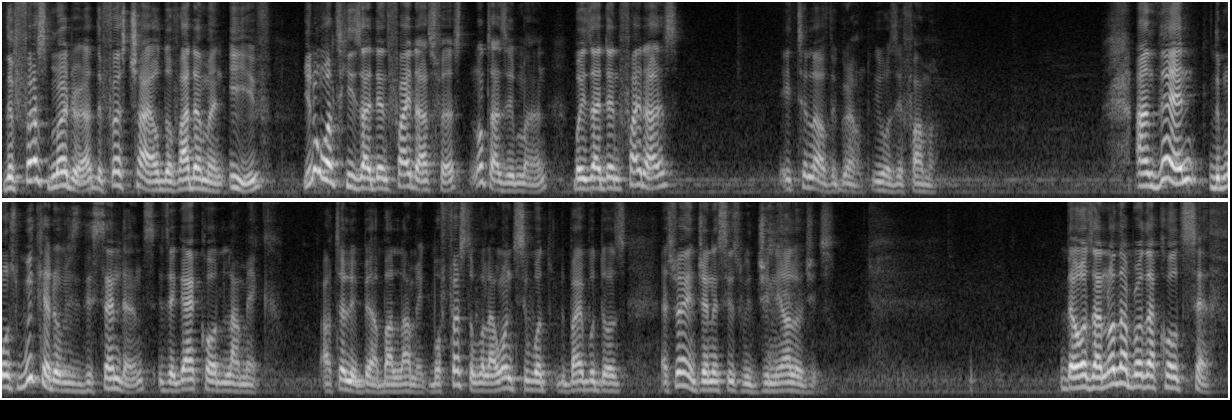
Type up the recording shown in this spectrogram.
the first murderer, the first child of Adam and Eve, you know what he's identified as first? Not as a man, but he's identified as a tiller of the ground. He was a farmer. And then the most wicked of his descendants is a guy called Lamech. I'll tell you a bit about Lamech. But first of all, I want to see what the Bible does, especially in Genesis with genealogies. There was another brother called Seth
